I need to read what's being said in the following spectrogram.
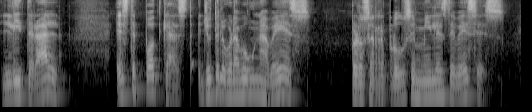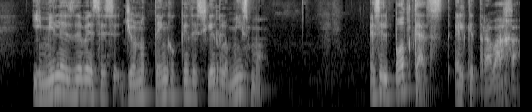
Literal. Este podcast yo te lo grabo una vez, pero se reproduce miles de veces. Y miles de veces yo no tengo que decir lo mismo. Es el podcast el que trabaja.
